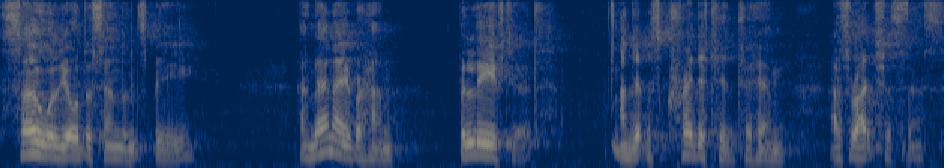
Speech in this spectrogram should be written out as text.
So will your descendants be. And then Abraham believed it, and it was credited to him as righteousness.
